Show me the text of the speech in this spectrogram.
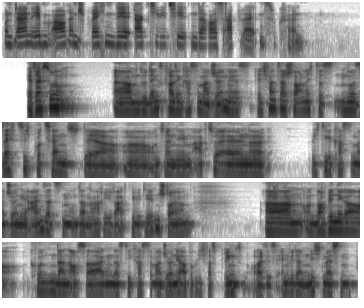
und dann eben auch entsprechende Aktivitäten daraus ableiten zu können. Jetzt sagst du, ähm, du denkst quasi in Customer Journeys. Ich fand es erstaunlich, dass nur 60 Prozent der äh, Unternehmen aktuell eine richtige Customer Journey einsetzen und danach ihre Aktivitäten steuern. Ähm, und noch weniger Kunden dann auch sagen, dass die Customer Journey auch wirklich was bringt, weil sie es entweder nicht messen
